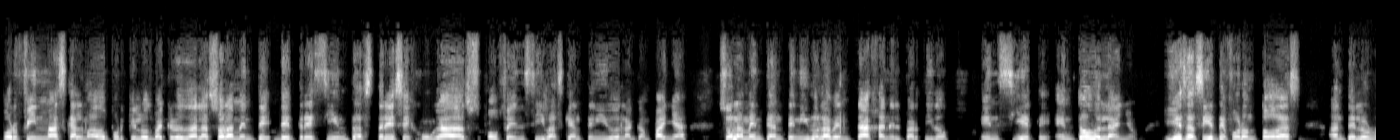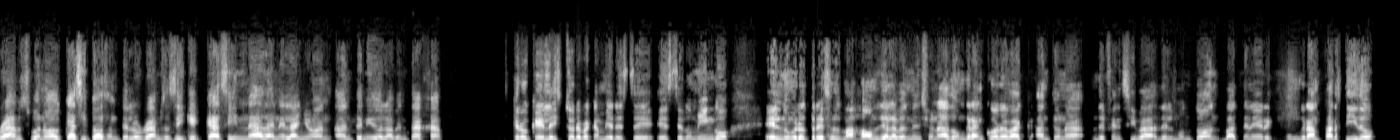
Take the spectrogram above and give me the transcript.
por fin más calmado porque los Vaqueros de Dallas solamente de 313 jugadas ofensivas que han tenido en la campaña, solamente han tenido la ventaja en el partido en siete, en todo el año. Y esas siete fueron todas ante los Rams, bueno, casi todas ante los Rams, así que casi nada en el año han, han tenido la ventaja. Creo que la historia va a cambiar este, este domingo. El número 3 es Mahomes, ya lo habías mencionado, un gran quarterback ante una defensiva del montón, va a tener un gran partido.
